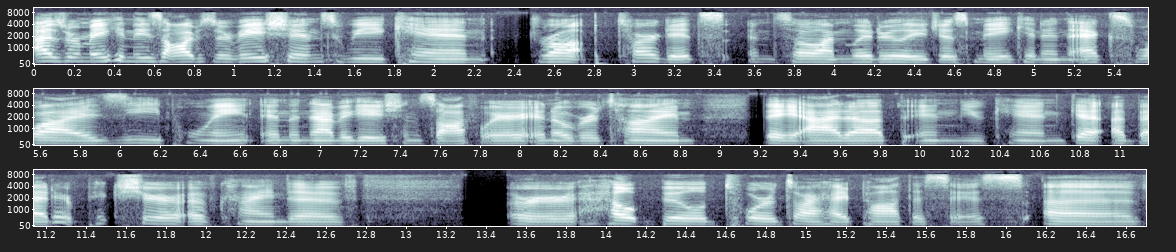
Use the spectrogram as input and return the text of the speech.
as we're making these observations, we can drop targets. And so I'm literally just making an X, Y, Z point in the navigation software. And over time, they add up and you can get a better picture of kind of or help build towards our hypothesis of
